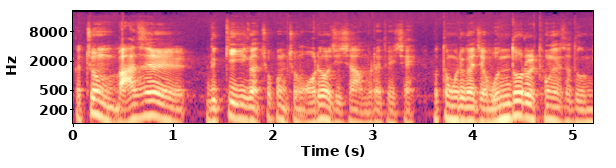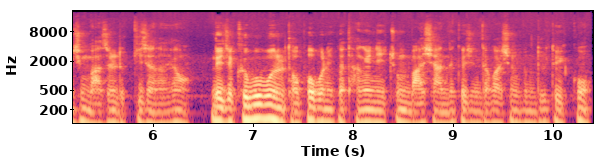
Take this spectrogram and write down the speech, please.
그러니까 좀 맛을 느끼기가 조금 좀 어려워지죠. 아무래도 이제 보통 우리가 이제 온도를 통해서도 음식 맛을 느끼잖아요. 근데 이제 그 부분을 덮어보니까 당연히 좀 맛이 안 느껴진다고 하시는 분들도 있고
